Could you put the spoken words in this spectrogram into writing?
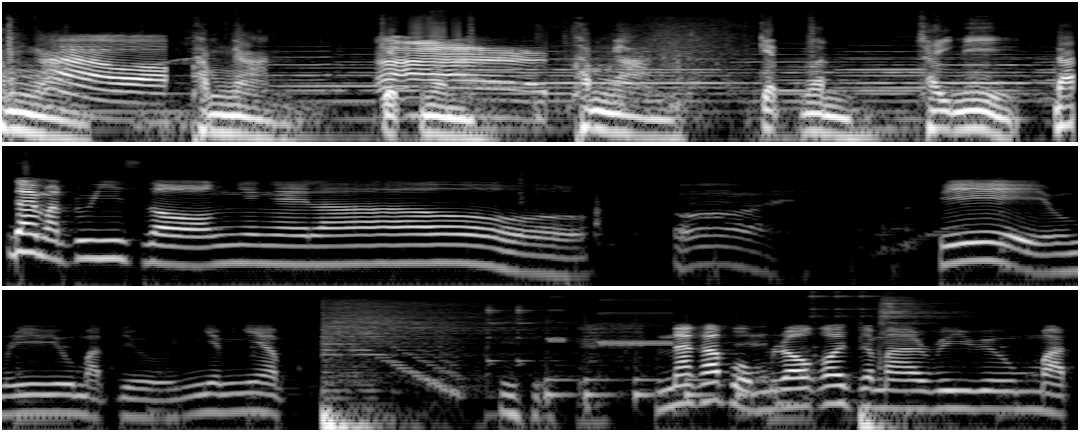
ทำงานอ้าวทำงาน เก็บเงิน ทำงาน เก็บเงิน ใช้หนี้ได้ได้หมัดวีสองยังไงแล้วโอ้ยพี่ผมรีวิวหมัดอยู่เงียบๆนะครับผมเราก็จะมารีวิวหมัด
